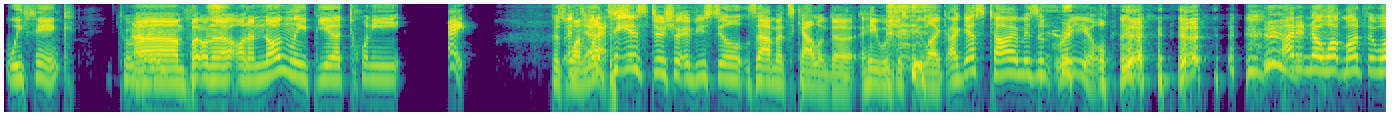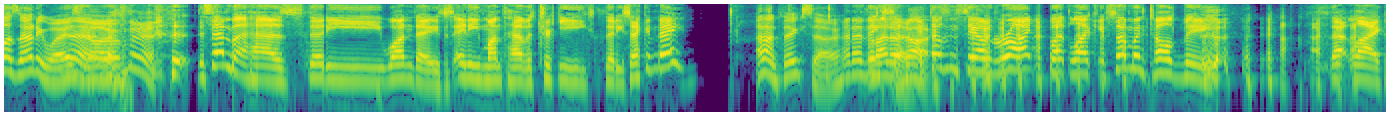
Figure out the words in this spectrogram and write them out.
we think. Cool. Um, but on a on a non leap year, 28. Because It, one it less. appears, Duscher, if you steal Zammit's calendar, he would just be like, I guess time isn't real. I didn't know what month it was anyway. So December has 31 days. Does any month have a tricky 32nd day? I don't think so. I don't But think I so. don't know. It doesn't sound right, but like if someone told me that like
